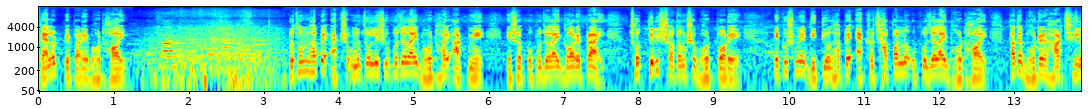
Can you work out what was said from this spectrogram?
ব্যালট পেপারে ভোট হয়। প্রথম ধাপে একশো উনচল্লিশ উপজেলায় ভোট হয় আট মে, এসব উপজেলায় গড়ে প্রায় ছত্রিশ শতাংশ ভোট পড়ে। একুশ মে দ্বিতীয় ধাপে একশো ছাপ্পান্ন উপজেলায় ভোট হয়। তাতে ভোটের হার ছিল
